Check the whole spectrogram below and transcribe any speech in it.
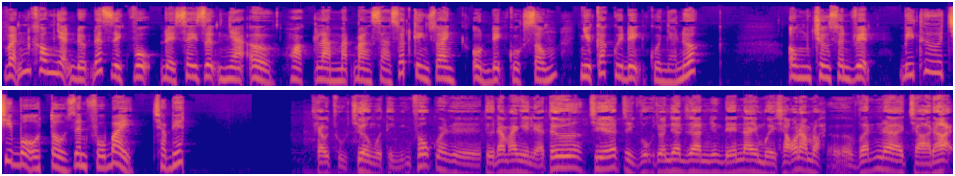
vẫn không nhận được đất dịch vụ để xây dựng nhà ở hoặc làm mặt bằng sản xuất kinh doanh, ổn định cuộc sống như các quy định của nhà nước. Ông Trương Xuân Viện, bí thư chi bộ tổ dân phố 7 cho biết. Theo chủ trương của tỉnh Vĩnh Phúc thì từ năm 2004 chia đất dịch vụ cho nhân dân nhưng đến nay 16 năm rồi ờ, vẫn ờ, chờ đợi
